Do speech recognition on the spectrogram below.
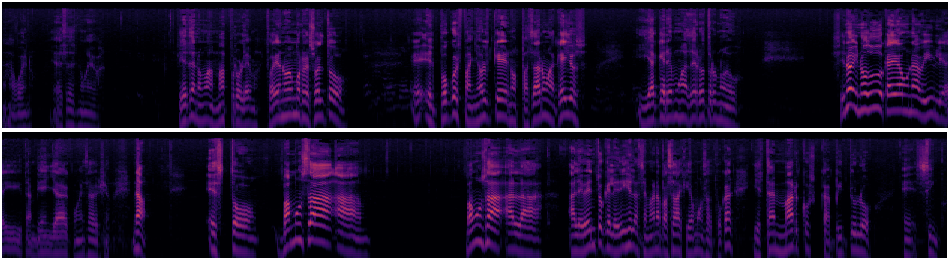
Ah, bueno, ya esa es nueva. Fíjate nomás, más problemas. Todavía no hemos resuelto eh, el poco español que nos pasaron aquellos y ya queremos hacer otro nuevo. Si no, y no dudo que haya una Biblia ahí también ya con esa versión. No, esto, Vamos a, vamos a, la, al evento que le dije la semana pasada que íbamos a tocar y está en Marcos capítulo 5. Eh,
